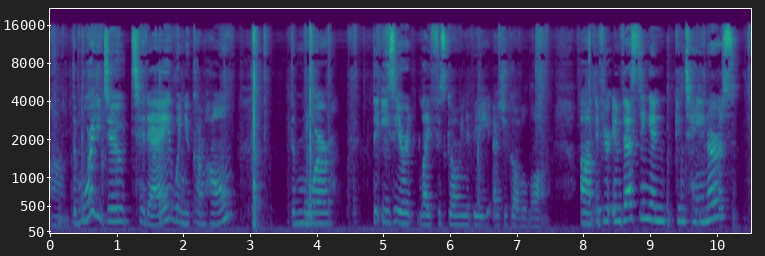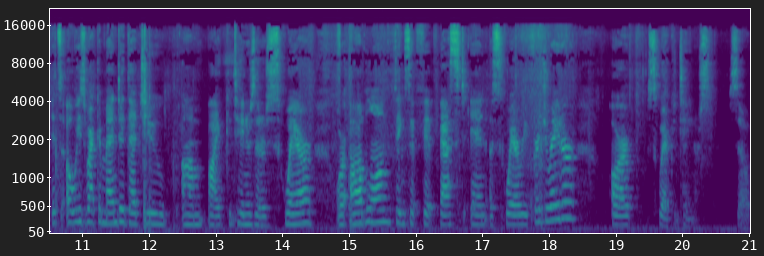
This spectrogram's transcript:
Um, the more you do today when you come home, the more, the easier life is going to be as you go along. Um, if you're investing in containers, it's always recommended that you um, buy containers that are square or oblong. Things that fit best in a square refrigerator are square containers. So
